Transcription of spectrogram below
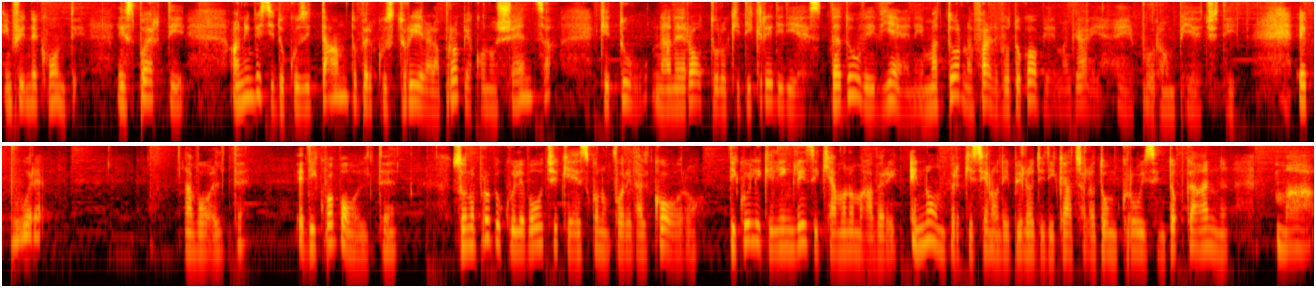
In fin dei conti, gli esperti hanno investito così tanto per costruire la propria conoscenza che tu, nanerottolo che ti credi di essere, da dove vieni, ma torna a fare le fotocopie, magari è pure un PhD. Eppure, a volte, e dico a volte, sono proprio quelle voci che escono fuori dal coro, di quelli che gli inglesi chiamano Maverick, e non perché siano dei piloti di caccia alla Tom Cruise in Top Gun, ma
